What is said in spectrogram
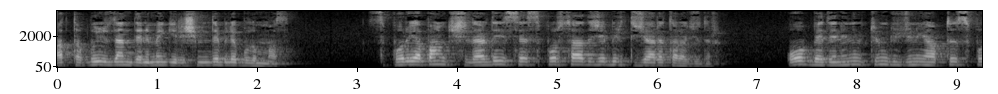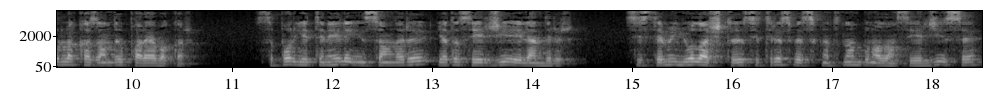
Hatta bu yüzden deneme girişiminde bile bulunmaz. Spor yapan kişilerde ise spor sadece bir ticaret aracıdır. O bedeninin tüm gücünü yaptığı sporla kazandığı paraya bakar. Spor yeteneğiyle insanları ya da seyirciyi eğlendirir. Sistemin yol açtığı stres ve sıkıntıdan bunalan seyirci ise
